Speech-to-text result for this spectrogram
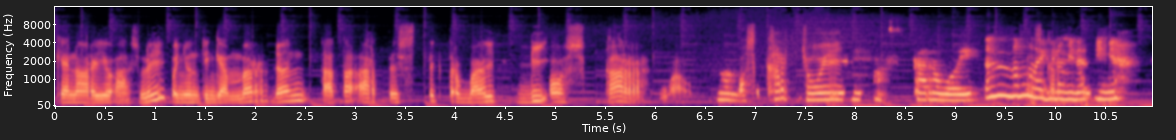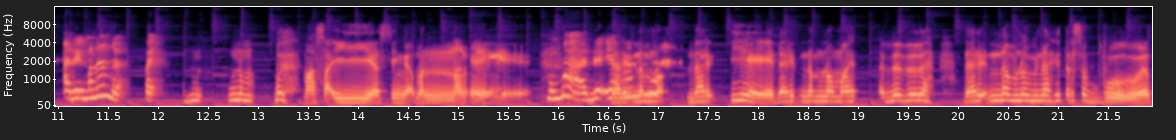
skenario asli, penyunting gambar, dan tata artistik terbaik di Oscar. Wow. Oscar cuy. Oscar woy. Enam lagi nominasinya. Ada yang menang nggak? Pak, enam beh masa iya sih nggak menang eh sumpah ada yang dari enam no- dari iya dari enam noma dah, dah, dah. dari enam nominasi tersebut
